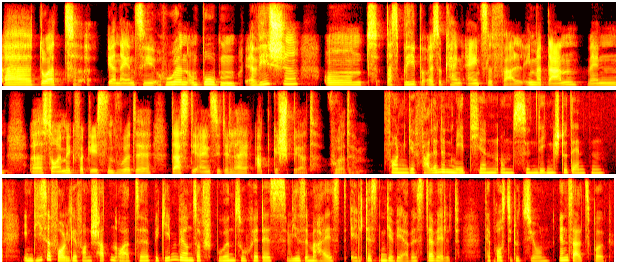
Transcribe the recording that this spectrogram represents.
äh, dort, er nennt sie Huren und Buben, erwischen, und das blieb also kein Einzelfall. Immer dann, wenn äh, säumig vergessen wurde, dass die Einsiedelei abgesperrt wurde. Von gefallenen Mädchen und sündigen Studenten. In dieser Folge von Schattenorte begeben wir uns auf Spurensuche des, wie es immer heißt, ältesten Gewerbes der Welt, der Prostitution in Salzburg.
